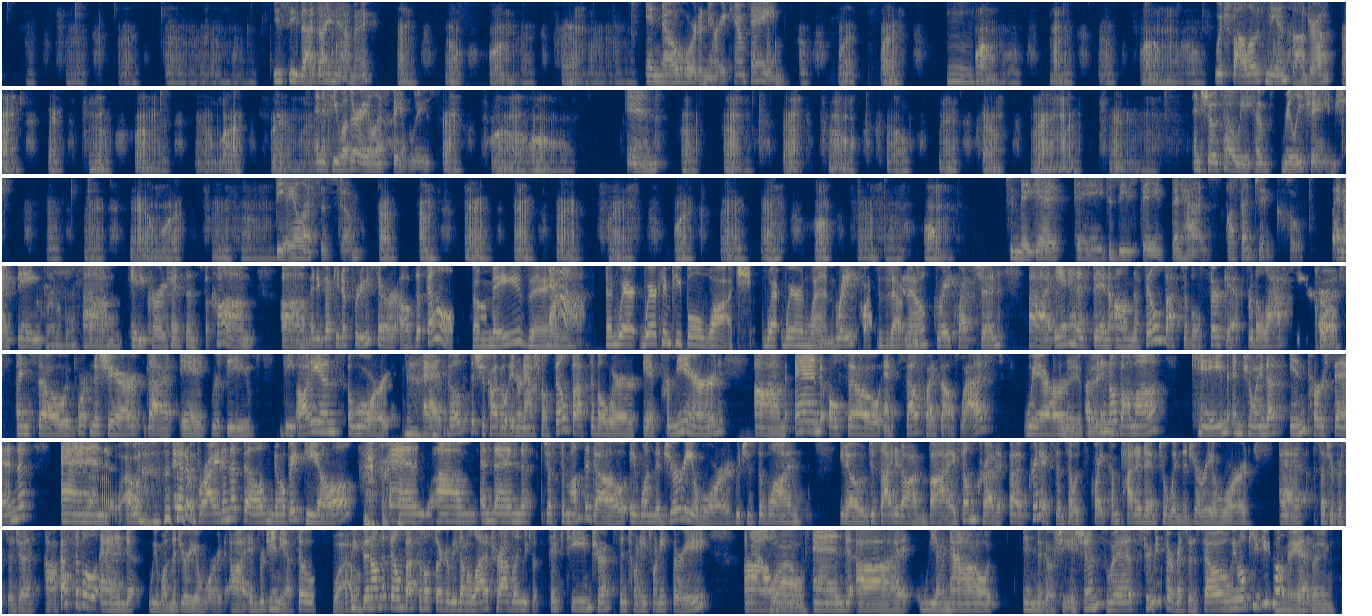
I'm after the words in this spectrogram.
you see that dynamic in no ordinary campaign. Mm. which follows me and Sandra, and a few other ALS families in and shows how we have really changed the ALS system. To make it a disease state that has authentic hope. And I think Incredible. um, Katie Couric has since become um, an executive producer of the film. Amazing. Yeah. And where where can people watch? Where, where and when? Great question. Is it out now? Great question. Uh, it has been on the film festival circuit for the last year. Cool. And so important to share that it received the audience award at both the Chicago International Film Festival, where it premiered, um, and also at South by Southwest, where Amazing. President Obama came and joined us in person. And Oh, wow. Brian in the film, no big deal. and um, and then just a month ago, it won the jury award, which is the one you know decided on by film credit, uh, critics, and so it's quite competitive to win the jury award at such a prestigious uh, festival. And we won the jury award uh, in Virginia. So wow. we've been on the film festival circuit. We've done a lot of traveling. We took 15 trips in 2023. Um, Wow. And uh, we are now in negotiations with streaming services. So we will keep you posted. Amazing.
